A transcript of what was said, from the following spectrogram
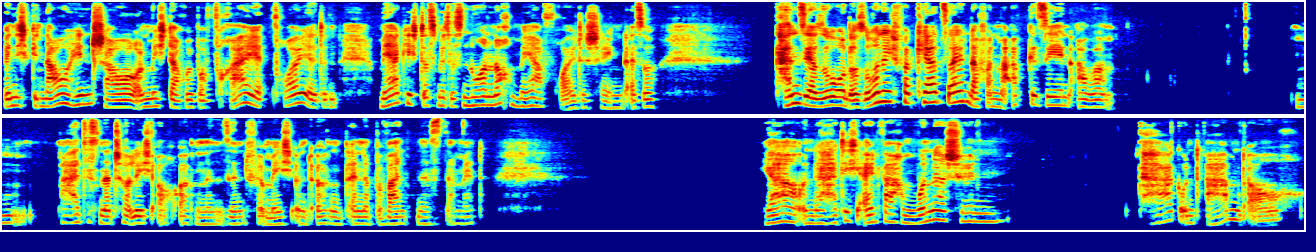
wenn ich genau hinschaue und mich darüber frei, freue, dann merke ich, dass mir das nur noch mehr Freude schenkt. Also kann es ja so oder so nicht verkehrt sein, davon mal abgesehen, aber hat es natürlich auch irgendeinen Sinn für mich und irgendeine Bewandtnis damit. Ja, und da hatte ich einfach einen wunderschönen Tag und Abend auch.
